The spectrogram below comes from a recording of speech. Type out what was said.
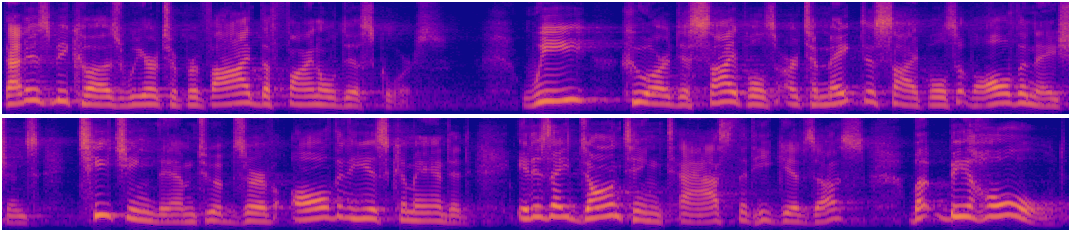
That is because we are to provide the final discourse. We who are disciples are to make disciples of all the nations, teaching them to observe all that he has commanded. It is a daunting task that he gives us, but behold,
